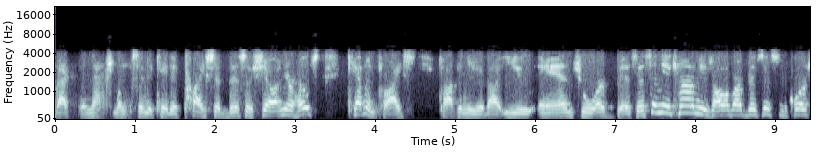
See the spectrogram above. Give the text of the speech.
back to the nationally syndicated Price of Business show. I'm your host, Kevin Price, talking to you about you and your business. And the economy is all of our business. And of course,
